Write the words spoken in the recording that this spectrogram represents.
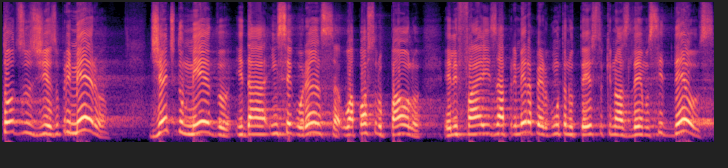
todos os dias. O primeiro, diante do medo e da insegurança, o apóstolo Paulo, ele faz a primeira pergunta no texto que nós lemos: se Deus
